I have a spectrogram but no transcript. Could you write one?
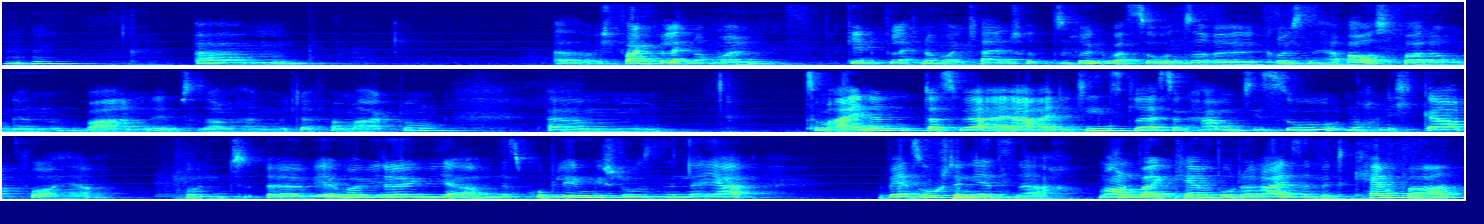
Mhm. Ähm, also ich fange vielleicht nochmal gehen vielleicht noch mal einen kleinen Schritt zurück, mhm. was so unsere größten Herausforderungen waren im Zusammenhang mit der Vermarktung. Ähm, zum einen, dass wir eine Dienstleistung haben, die es so noch nicht gab vorher. Und äh, wir immer wieder irgendwie in das Problem gestoßen sind, naja, wer sucht denn jetzt nach Mountainbike Camp oder Reise mit Camper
